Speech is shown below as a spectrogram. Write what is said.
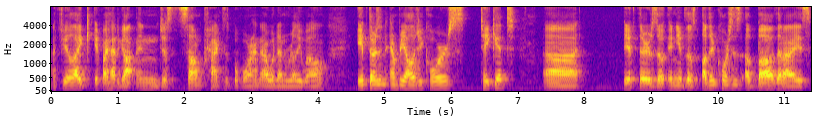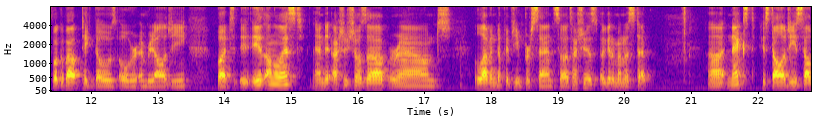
I feel like if I had gotten just some practice beforehand, I would have done really well. If there's an embryology course, take it. Uh, if there's any of those other courses above that I spoke about, take those over embryology. But it is on the list, and it actually shows up around 11 to 15%, so it's actually a good amount of step. Uh, next, histology, cell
